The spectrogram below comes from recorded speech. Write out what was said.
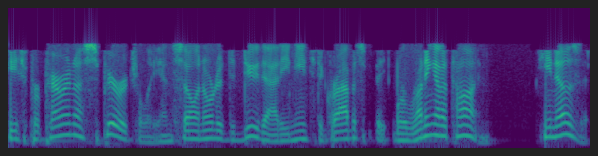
He's preparing us spiritually. And so in order to do that, he needs to grab us. We're running out of time. He knows it.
